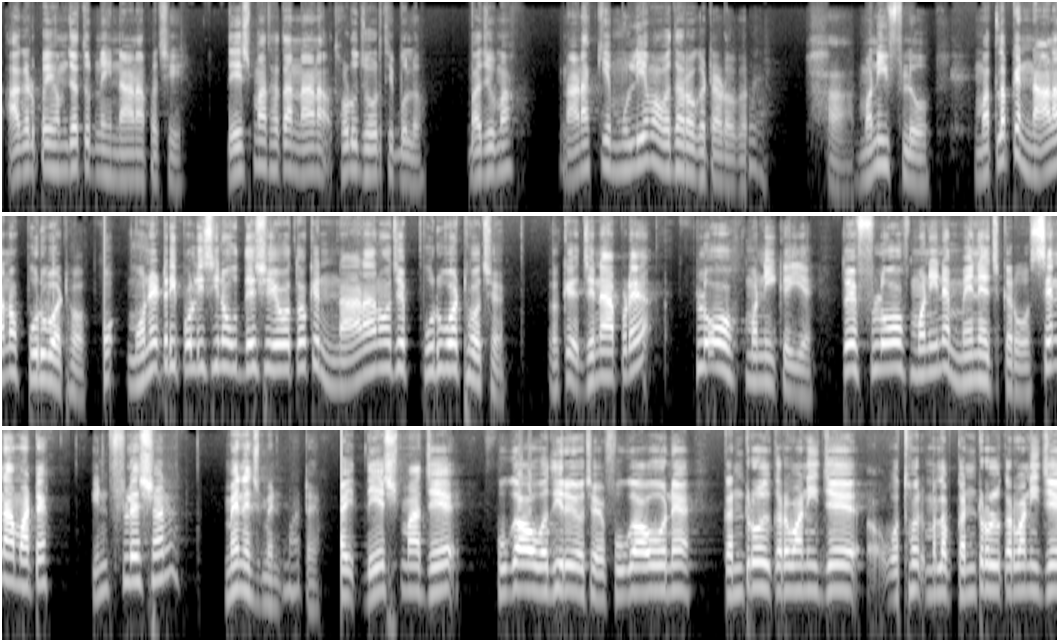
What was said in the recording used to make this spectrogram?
આગળ પછી સમજાતું જ નહીં, નાણાં પછી. દેશમાં થતા નાણાં, થોડું જોરથી બોલો. બાજુમાં? નાણાકીય મૂલ્યમાં વધારો ઘટાડો કરવો. હા મની ફ્લો મતલબ કે નાણાંનો પુરવઠો. મોનેટરી પોલિસીનો ઉદ્દેશ્ય એવો હતો કે નાણાંનો જે પુરવઠો છે ઓકે જેને આપણે ફ્લો ઓફ મની કહીએ, તો એ ફ્લો ઓફ મનીને મેનેજ કરવો. શેના માટે? ઇન્ફ્લેશન મેનેજમેન્ટ માટે. દેશમાં જે ફુગાવો વધી રહ્યો છે, ફુગાઓને કંટ્રોલ કરવાની જે ઓથોર મતલબ કંટ્રોલ કરવાની જે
